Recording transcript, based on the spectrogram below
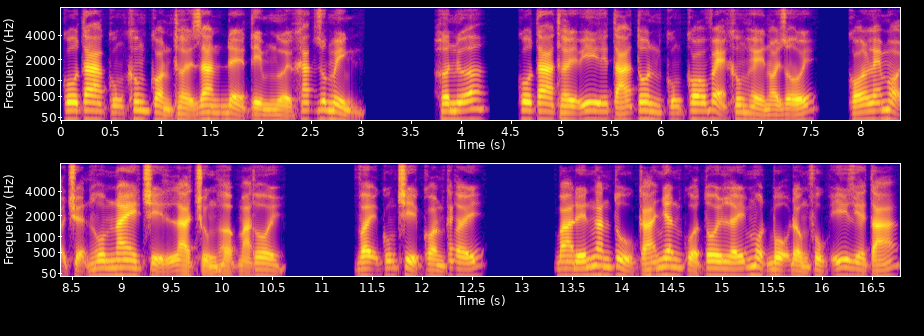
Cô ta cũng không còn thời gian để tìm người khác giúp mình. Hơn nữa, cô ta thấy y tá tôn cũng có vẻ không hề nói dối, có lẽ mọi chuyện hôm nay chỉ là trùng hợp mà thôi. Vậy cũng chỉ còn cách ấy. Bà đến ngăn tủ cá nhân của tôi lấy một bộ đồng phục y y tá.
